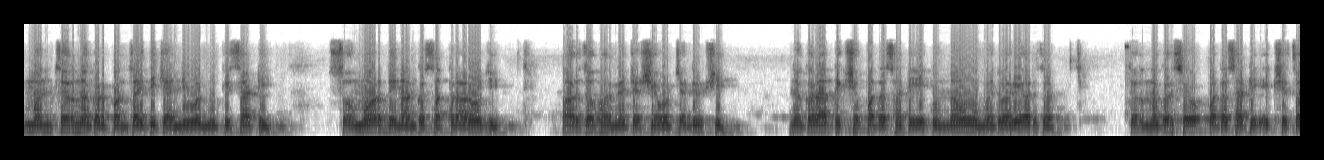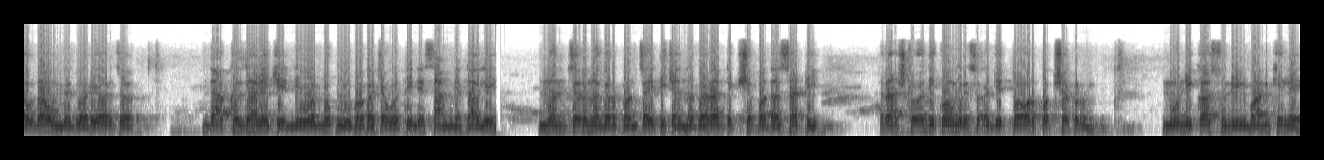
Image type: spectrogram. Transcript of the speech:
मंचर नगरपंचायतीच्या निवडणुकीसाठी सोमवार दिनांक सतरा रोजी अर्ज भरण्याच्या शेवटच्या दिवशी नगराध्यक्ष पदासाठी एकूण नऊ उमेदवारी अर्ज तर नगरसेवक पदासाठी एकशे चौदा उमेदवारी अर्ज दाखल झाल्याचे निवडणूक विभागाच्या वतीने सांगण्यात आले. मंचर नगरपंचायतीच्या नगराध्यक्ष पदासाठी राष्ट्रवादी काँग्रेस अजित पवार पक्षाकडून मोनिका सुनील बानखिले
